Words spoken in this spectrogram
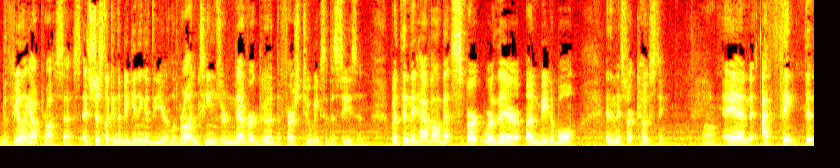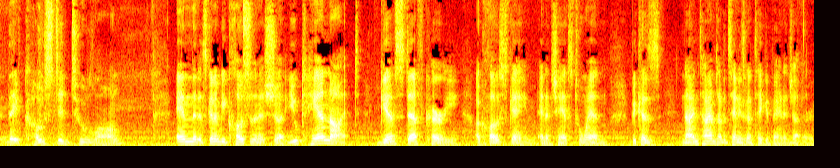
the feeling out process. It's just like in the beginning of the year. LeBron teams are never good the first two weeks of the season. But then they have on that spurt where they're unbeatable and then they start coasting. Well, And I think that they've coasted too long and that it's going to be closer than it should. You cannot give Steph Curry a close game and a chance to win because nine times out of ten he's going to take advantage of it.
